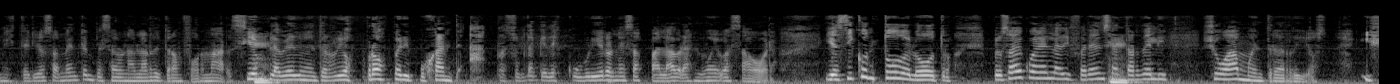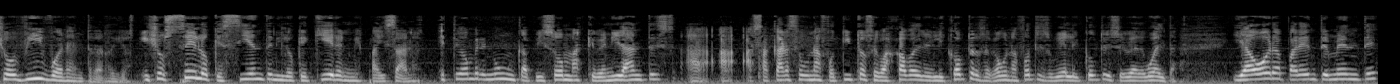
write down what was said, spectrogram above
Misteriosamente empezaron a hablar de transformar. Siempre Mm. hablé de un Entre Ríos próspero y pujante. Ah, resulta que descubrieron esas palabras nuevas ahora. Y así con todo lo otro. Pero ¿sabe cuál es la diferencia, Mm. Tardelli? Yo amo Entre Ríos. Y yo vivo en Entre Ríos. Y yo sé lo que sienten y lo que quieren mis paisanos. Este hombre nunca pisó más que venir antes a, a- a sacarse una fotito, se bajaba del helicóptero, sacaba una foto y subía al helicóptero y se subía de vuelta. Y ahora aparentemente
